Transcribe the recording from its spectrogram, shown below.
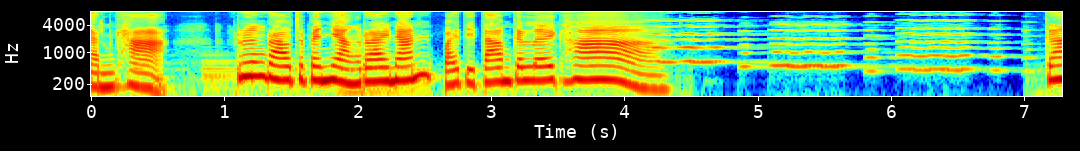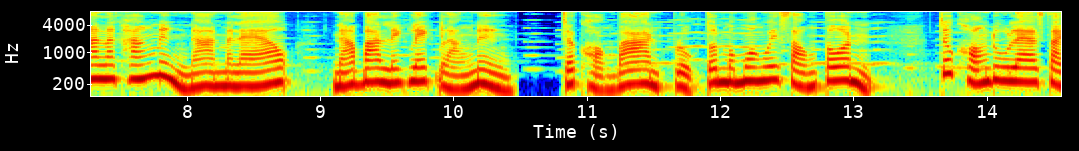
กันค่ะ เรื่องราวจะเป็นอย่างไรนั้นไปติดตามกันเลยค่ะ การละครั้งหนึ่งนานมาแล้วณบ้านเล็กๆ หลังหนึ่ง เจ้าของบ้านปลูกต้นมะม่วงไว้สองต้น เจ้าของดูแลใส่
